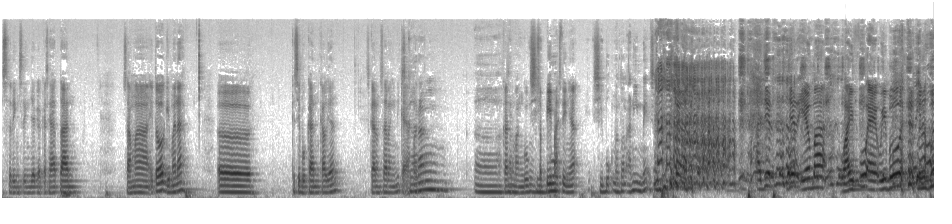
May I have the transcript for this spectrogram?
sering-sering jaga kesehatan. Sama itu gimana? Eh kesibukan kalian sekarang-sekarang ini kayak apa? Sekarang eh, Kan manggung sibuk- sepi pastinya. Sibuk nonton anime. saya. Anjir, anjir, iya mah waifu eh wibu. Wibu.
